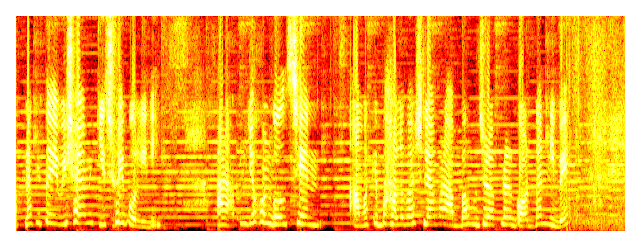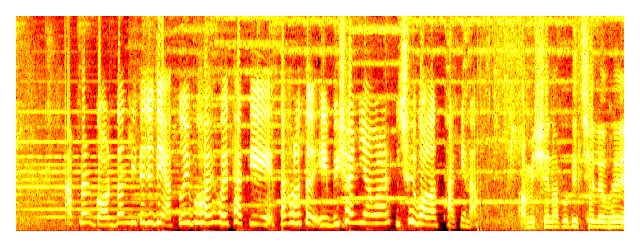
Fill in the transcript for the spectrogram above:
আপনাকে তো এই বিষয়ে আমি কিছুই বলিনি। আর আপনি যখন বলছেন আমাকে ভালোবাসলে আমার আব্বা হুজুর আপনার গর্দান নিবে আপনার গর্দান দিতে যদি এতই ভয় হয়ে থাকে তাহলে তো এই বিষয় নিয়ে আমার আর কিছুই বলার থাকে না। আমি সেনাপতির ছেলে হয়ে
